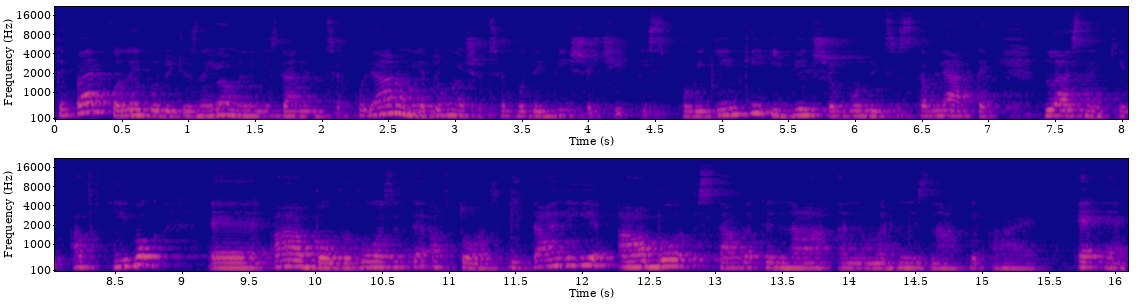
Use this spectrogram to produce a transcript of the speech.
Тепер, коли будуть ознайомлені з даним циркуляром, я думаю, що це буде більша чіткість поведінки і більше будуть заставляти власників автівок або вивозити авто з Італії, або ставити на номерні знаки АЕ. ЕЕ.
